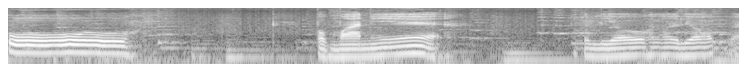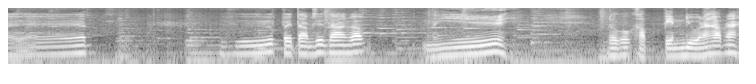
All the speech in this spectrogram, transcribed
โอ้ประมาณนี้ก็เลี้ยวค่อยๆเลี้ยวครับไปไปตามเส้นทางครับ นี่เราก็ขับเป็นอยู่นะครับนะ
